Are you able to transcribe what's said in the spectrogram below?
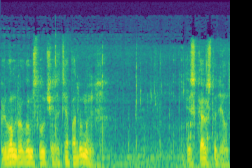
В любом другом случае за тебя подумают. И скажешь, что делать.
